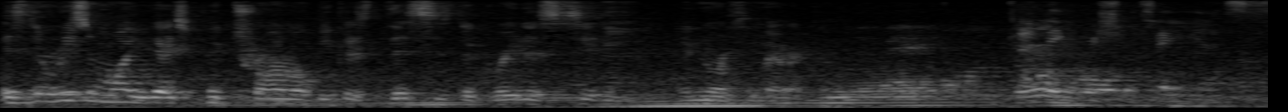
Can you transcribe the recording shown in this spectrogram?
Is the reason why you guys picked Toronto because this is the greatest city in North America? I think we should say yes.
